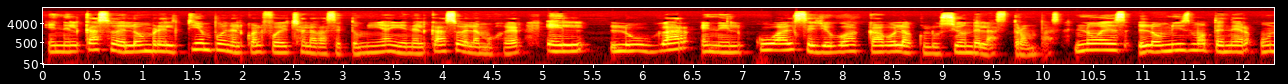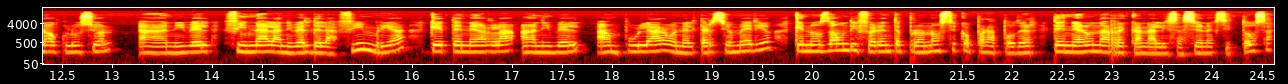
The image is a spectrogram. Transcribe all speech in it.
En el caso del hombre, el tiempo en el cual fue hecha la vasectomía y en el caso de la mujer, el lugar en el cual se llevó a cabo la oclusión de las trompas. No es lo mismo tener una oclusión a nivel final, a nivel de la fimbria, que tenerla a nivel ampular o en el tercio medio, que nos da un diferente pronóstico para poder tener una recanalización exitosa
